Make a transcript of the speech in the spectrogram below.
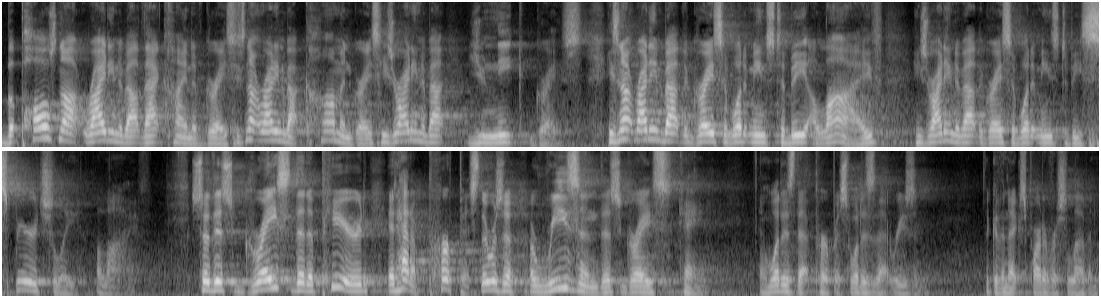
But Paul's not writing about that kind of grace. He's not writing about common grace. He's writing about unique grace. He's not writing about the grace of what it means to be alive. He's writing about the grace of what it means to be spiritually alive. So, this grace that appeared, it had a purpose. There was a, a reason this grace came. And what is that purpose? What is that reason? Look at the next part of verse 11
